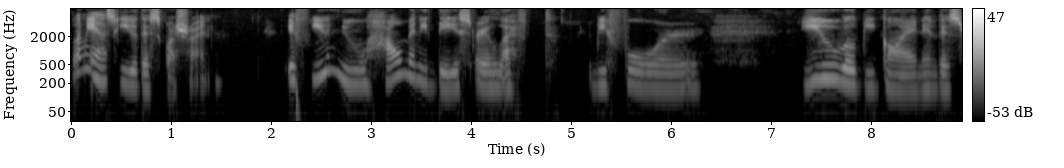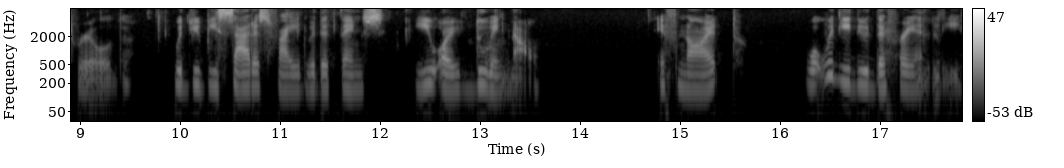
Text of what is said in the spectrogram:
Let me ask you this question. If you knew how many days are left before you will be gone in this world, would you be satisfied with the things you are doing now? If not, what would you do differently?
